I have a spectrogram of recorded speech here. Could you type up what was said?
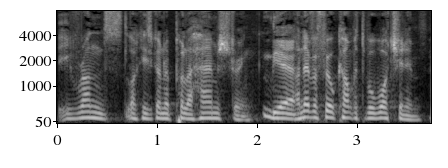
he he runs like he's going to pull a hamstring. Yeah. I never feel comfortable watching him.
